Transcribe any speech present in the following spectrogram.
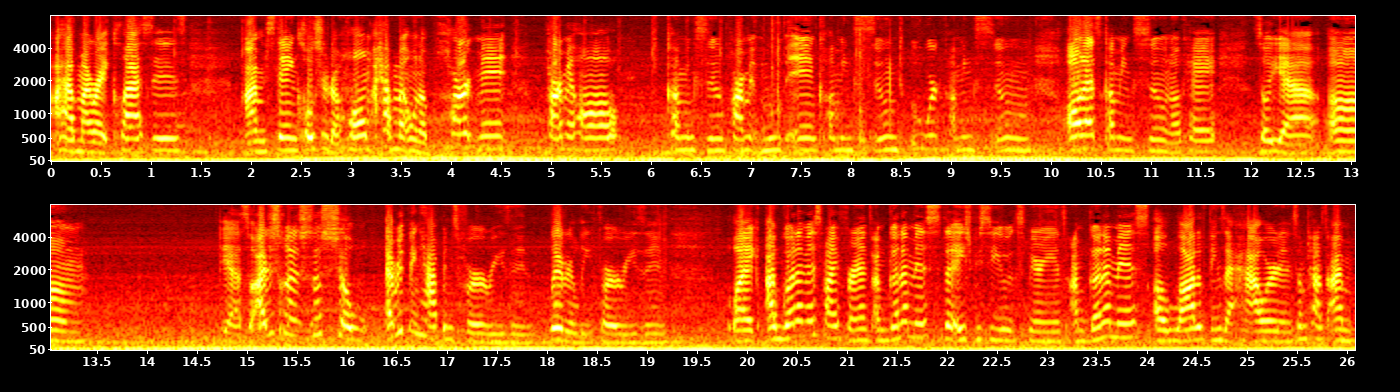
I have my right classes. I'm staying closer to home. I have my own apartment, apartment hall coming soon apartment move in coming soon tour coming soon all that's coming soon okay so yeah um yeah so i just want to just show everything happens for a reason literally for a reason like i'm gonna miss my friends. I'm gonna miss the hbcu experience. I'm gonna miss a lot of things at howard and sometimes i'm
